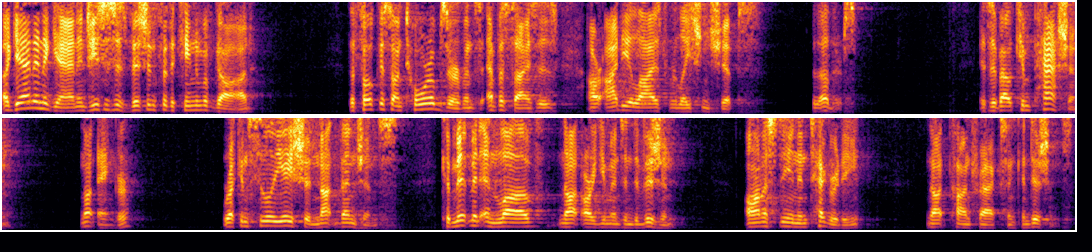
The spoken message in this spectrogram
Again and again, in Jesus' vision for the kingdom of God, the focus on Torah observance emphasizes our idealized relationships with others. It's about compassion, not anger, reconciliation, not vengeance, commitment and love, not argument and division, honesty and integrity, not contracts and conditions.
